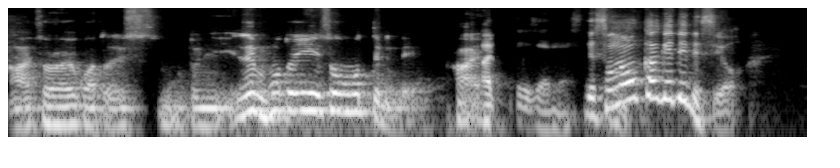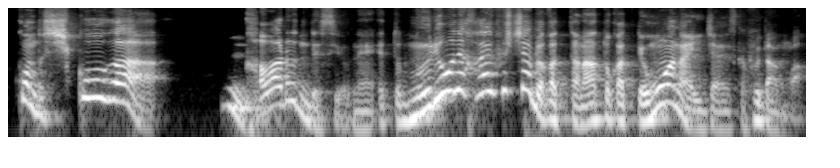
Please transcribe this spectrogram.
あ、それは良かったです。本当に。でも本当にそう思ってるんで。はい。ありがとうございますでそのおかげでですよ今度思考がうん変わるんですよね。えっと、無料で配布しちゃえばよかったなとかって思わないじゃないですか、普段は。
